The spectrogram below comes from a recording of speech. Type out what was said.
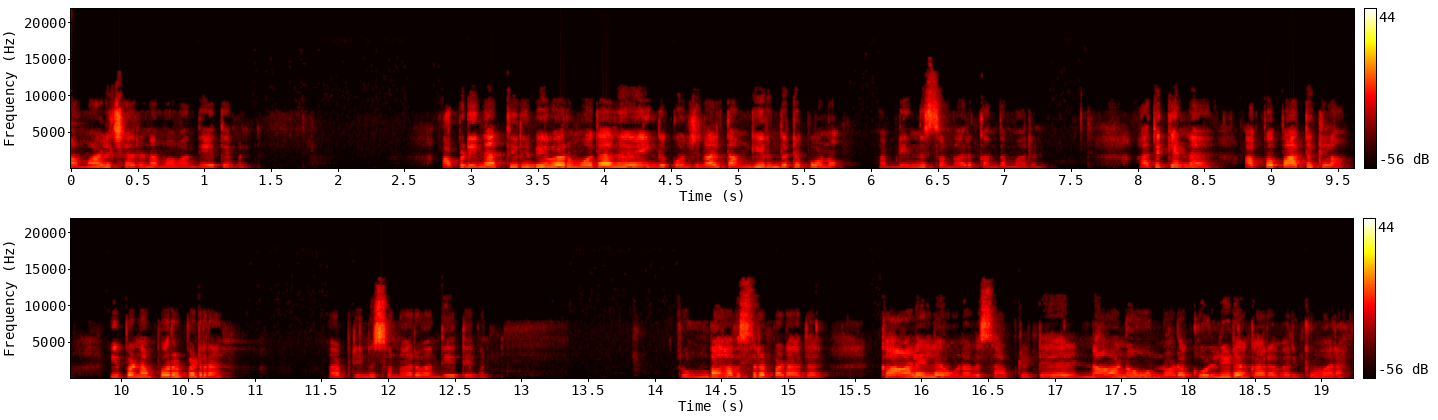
சமாளிச்சாரு நம்ம வந்தியத்தேவன். அப்படின்னா திரும்பி வரும்போதாவது இங்கே கொஞ்ச நாள் தங்கி இருந்துட்டு போனோம் அப்படின்னு சொன்னார் கந்தமாறன். அதுக்கு என்ன? அப்போ பார்த்துக்கலாம் இப்போ நான் புறப்படுறேன் அப்படின்னு சொன்னார் வந்தியத்தேவன். ரொம்ப அவசரப்படாத. காலையில் உணவு சாப்பிட்டுட்டு நானும் உன்னோட கொள்ளிடங்கார வரைக்கும் வரேன்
